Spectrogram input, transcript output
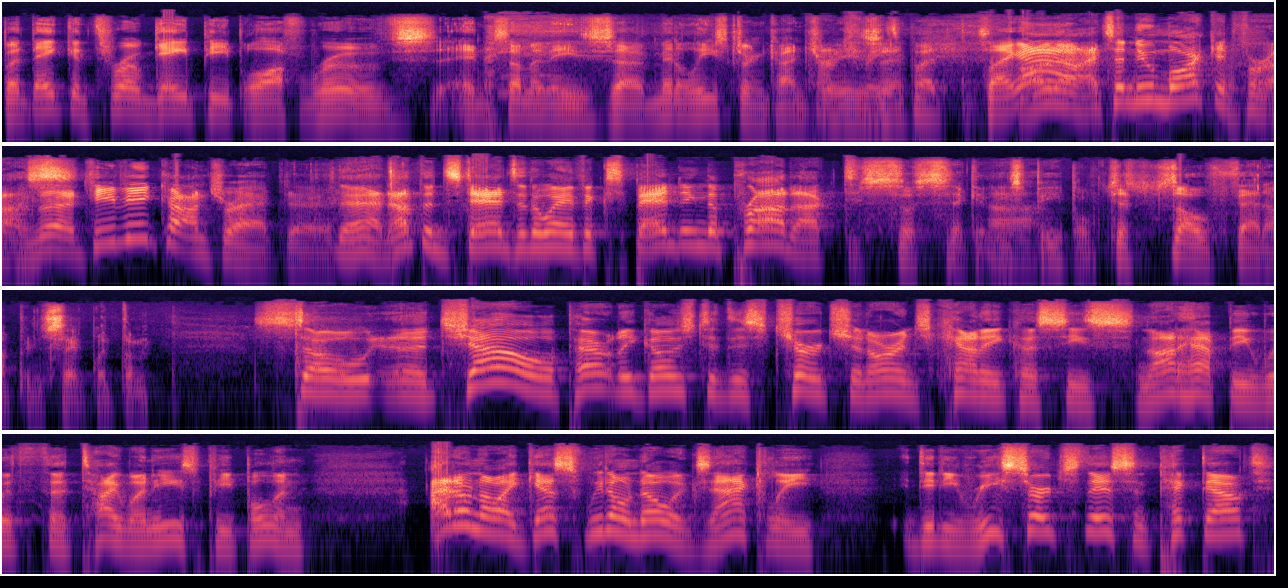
but they could throw gay people off roofs in some of these uh, Middle Eastern countries. countries. Uh, But it's like, oh ah, no, it's a new market for us. a TV contract. Uh, Yeah, nothing stands in the way of expanding the product. so sick of Uh. these people. Just so fed up and sick with them. So uh, Chow apparently goes to this church in Orange County because he's not happy with the Taiwanese people, and I don't know. I guess we don't know exactly. Did he research this and picked out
